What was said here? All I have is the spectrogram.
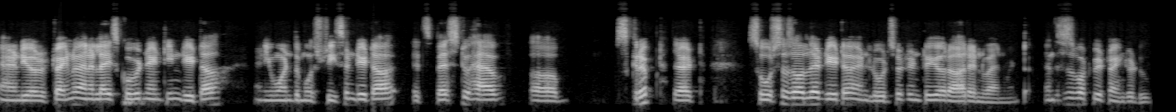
and you're trying to analyze COVID-19 data and you want the most recent data, it's best to have a script that sources all that data and loads it into your R environment. And this is what we're trying to do.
